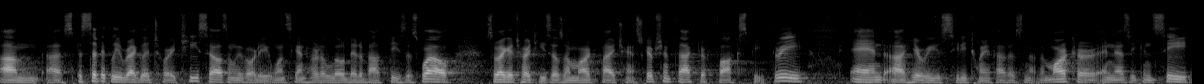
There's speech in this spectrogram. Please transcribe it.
um, uh, specifically regulatory T cells, and we've already once again heard a little bit about these as well. So regulatory T cells are marked by transcription factor FOXP3, And uh, here we use CD25 as another marker. And as you can see,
